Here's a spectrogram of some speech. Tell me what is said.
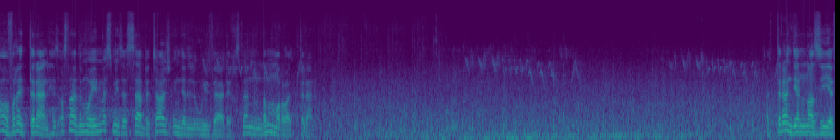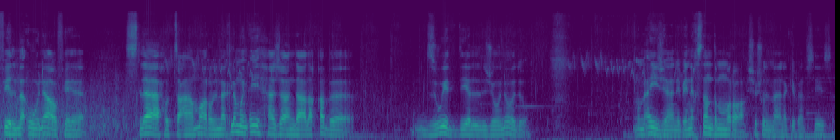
أوه فريد ال train حيت أصلا هاد المهمة سميتها Sabotage in Loire Valley. خصنا ندمرو هاد ال train ال train ديال النازية فيه المؤونة وفيه السلاح والتعامر والماكلة. المهم أي حاجة عندها علاقة بتزويد ديال الجنود و... من أي جانب. يعني خصنا ندمروها شو شو المعنى كيبان في سيسر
